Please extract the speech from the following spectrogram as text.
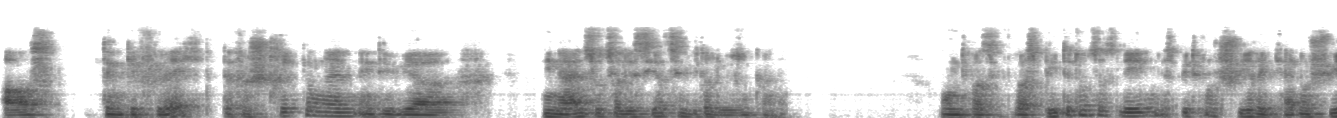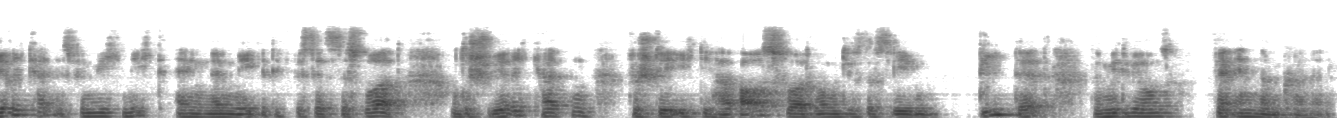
aus dem Geflecht der Verstrickungen, in die wir hinein sozialisiert sind, wieder lösen können. Und was, was bietet uns das Leben? Es bietet uns Schwierigkeiten. Und Schwierigkeiten ist für mich nicht ein, negativ besetztes Wort. Unter Schwierigkeiten verstehe ich die Herausforderungen, die das Leben bietet, damit wir uns verändern können.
